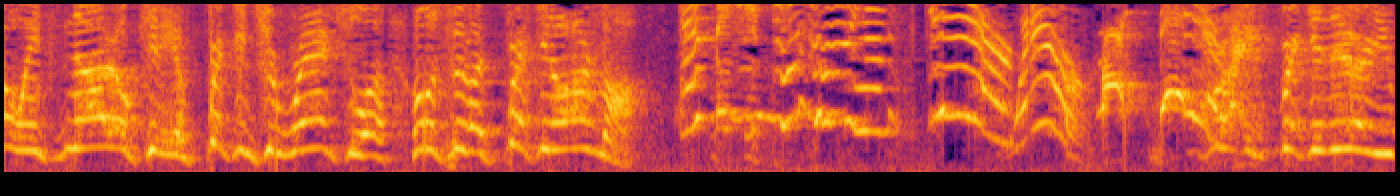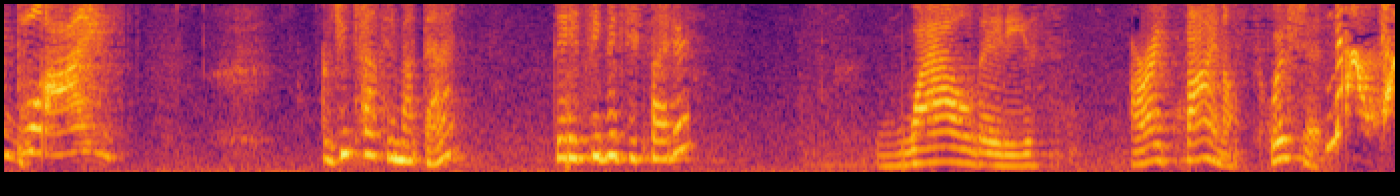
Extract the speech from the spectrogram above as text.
No, it's not okay. A freaking tarantula almost bit my freaking arm off. And Mickey, do something. I'm scared. Where? Right there. Right freaking there, Are you blind. Are you talking about that? The itsy bitsy spider? Wow, ladies. All right, fine. I'll squish it. No, no,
